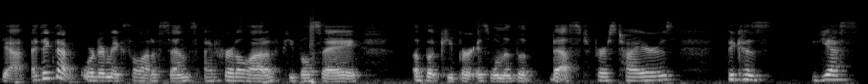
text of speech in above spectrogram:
Yeah, I think that order makes a lot of sense. I've heard a lot of people say a bookkeeper is one of the best first hires because, yes,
